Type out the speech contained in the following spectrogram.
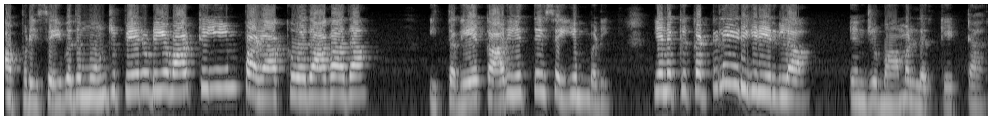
அப்படி செய்வது மூன்று பேருடைய வாழ்க்கையையும் பழாக்குவதாகாதா? இத்தகைய காரியத்தை செய்யும்படி எனக்கு கட்டளையிடுகிறீர்களா? என்று மாமல்லர் கேட்டார்.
